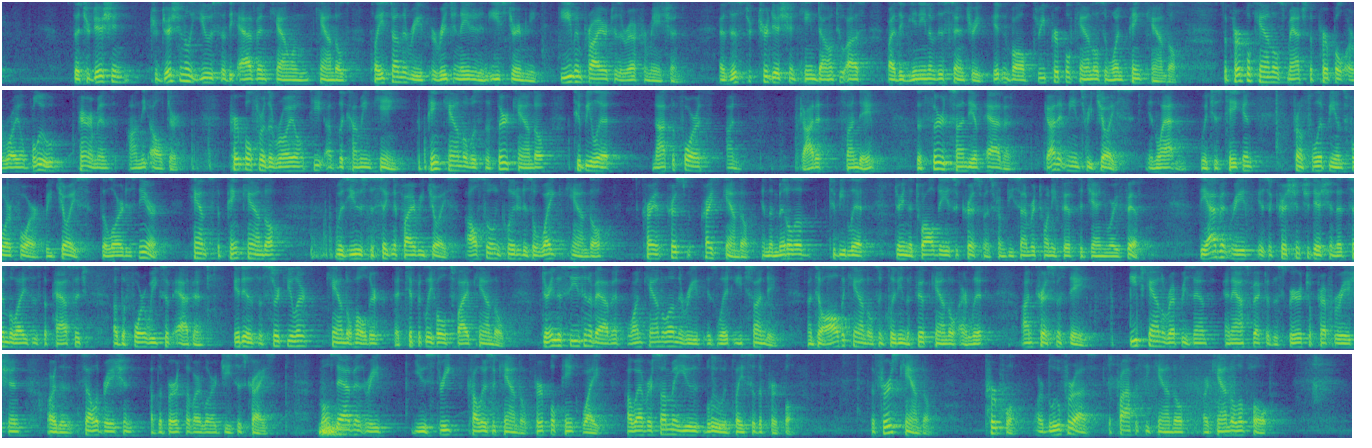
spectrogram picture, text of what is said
The tradition, traditional use of the Advent candles placed on the wreath originated in East Germany, even prior to the Reformation. As this tr- tradition came down to us by the beginning of this century, it involved three purple candles and one pink candle. The purple candles match the purple or royal blue paraments on the altar. Purple for the royalty of the coming king. The pink candle was the third candle to be lit, not the fourth on Gaudete Sunday, the third Sunday of Advent. Gaudete means rejoice in Latin, which is taken from Philippians 4 4. Rejoice, the Lord is near. Hence, the pink candle was used to signify rejoice. Also included is a white candle, Christ, Christ candle, in the middle of to be lit during the 12 days of Christmas from December 25th to January 5th. The Advent wreath is a Christian tradition that symbolizes the passage of the four weeks of Advent. It is a circular candle holder that typically holds five candles. During the season of Advent, one candle on the wreath is lit each Sunday until all the candles, including the fifth candle, are lit on Christmas Day. Each candle represents an aspect of the spiritual preparation or the celebration of the birth of our Lord Jesus Christ. Most Advent wreaths use three colors of candle purple, pink, white. However, some may use blue in place of the purple. The first candle, purple or blue for us, the prophecy candle or candle of hope.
